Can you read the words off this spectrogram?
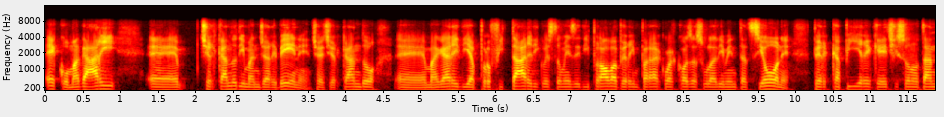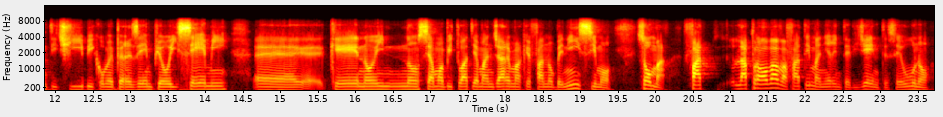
Ecco, magari eh, cercando di mangiare bene, cioè cercando eh, magari di approfittare di questo mese di prova per imparare qualcosa sull'alimentazione, per capire che ci sono tanti cibi come per esempio i semi eh, che noi non siamo abituati a mangiare ma che fanno benissimo. Insomma, fa- la prova va fatta in maniera intelligente. Se uno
